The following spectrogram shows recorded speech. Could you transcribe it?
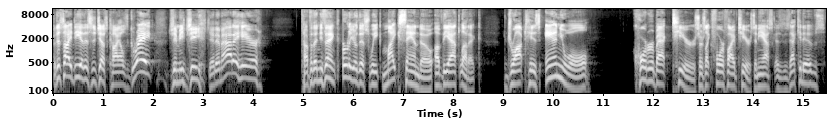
But this idea, this is just Kyle's great. Jimmy G, get him out of here. Tougher than you think. Earlier this week, Mike Sando of The Athletic dropped his annual quarterback tiers. There's like four or five tiers. And he asked executives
